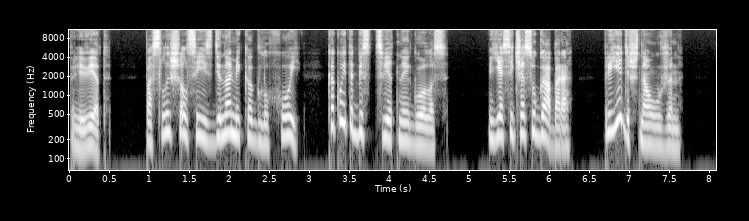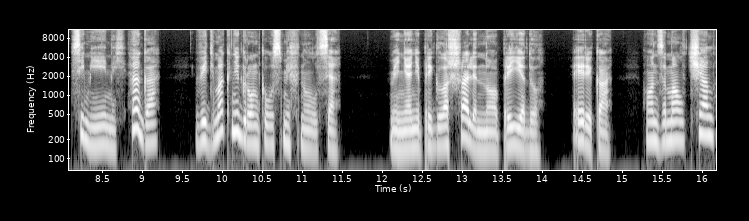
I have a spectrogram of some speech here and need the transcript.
«Привет», — послышался из динамика глухой, какой-то бесцветный голос. «Я сейчас у Габара. Приедешь на ужин?» «Семейный, ага». Ведьмак негромко усмехнулся. «Меня не приглашали, но приеду. Эрика». Он замолчал,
